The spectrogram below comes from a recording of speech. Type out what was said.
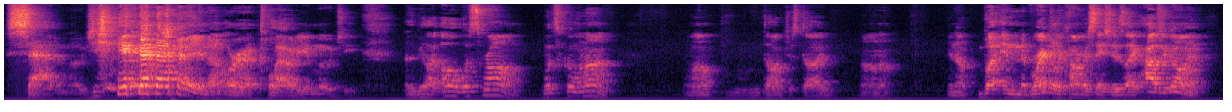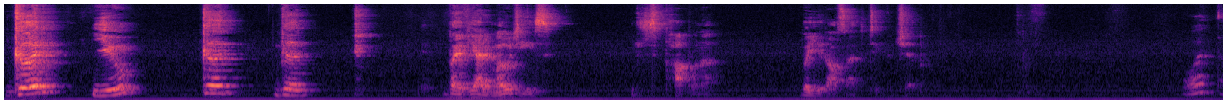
sad emoji, you know, or a cloudy emoji, and be like, "Oh, what's wrong? What's going on?" Well, mm, dog just died. I don't know, you know. But in the regular conversation, it's like, "How's it going? Good. You? Good. Good." But if you had emojis, you could just pop one up. But you'd also have to take the chip. What the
